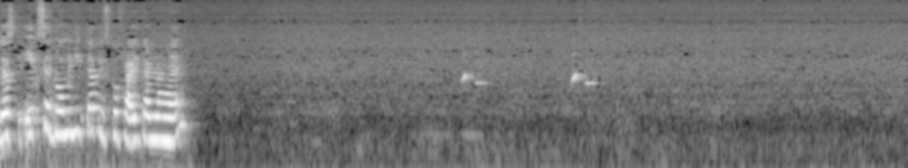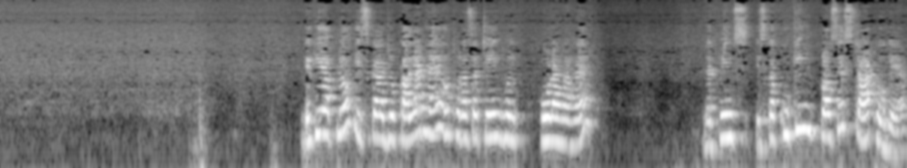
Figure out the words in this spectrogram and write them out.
जस्ट एक से दो मिनट तक इसको फ्राई करना है। देखिए आप लोग इसका जो कलर है वो थोड़ा सा चेंज हो, हो रहा है। दैट मीन्स इसका कुकिंग प्रोसेस स्टार्ट हो गया।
